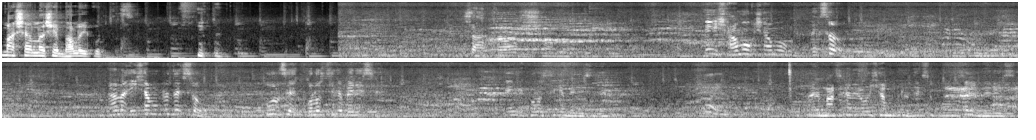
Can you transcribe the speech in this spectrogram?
মাশাল্লাহ সে ভালোই করতেছে। শামুক এই শামুক শামুক, দেখছ? না না, এই শামুকটা দেখছ? খুলছে খোলস থেকে বেরিয়েছে। এই যে খোলস থেকে বেরিয়েছে, দেখো। আর মাঝখানে ওই শামুকটা, দেখছ, খোলস থেকে বেরিয়েছে।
